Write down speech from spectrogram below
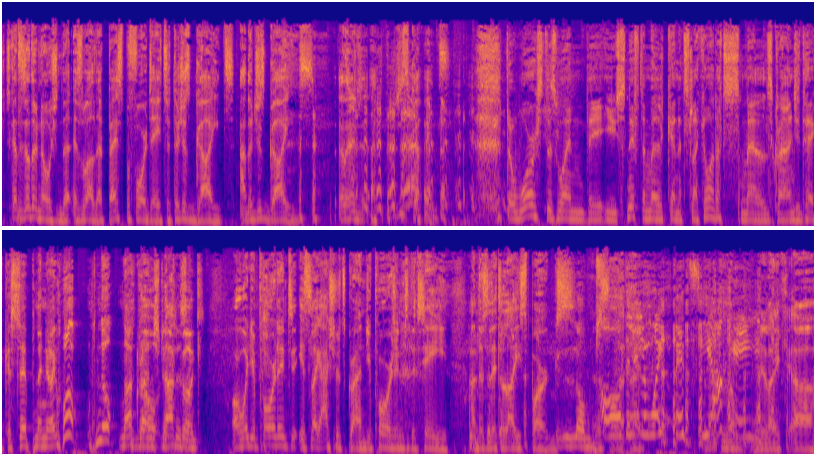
She's got this other notion that as well that best before dates they're just guides. And they're just guides. they're, they're just guides. The worst is when they, you sniff the milk and it's like, oh, that smells grand. You take a sip and then you're like, whoop, nope, not grand. No, not good. Or when you pour it into, it's like Asher, it's grand. You pour it into the tea, and there's little icebergs. Lumps. Oh, the little white bits, lump. yucky. You're like, oh,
